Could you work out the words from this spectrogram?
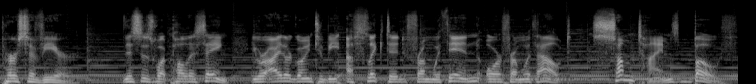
Persevere. This is what Paul is saying. You are either going to be afflicted from within or from without, sometimes both.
